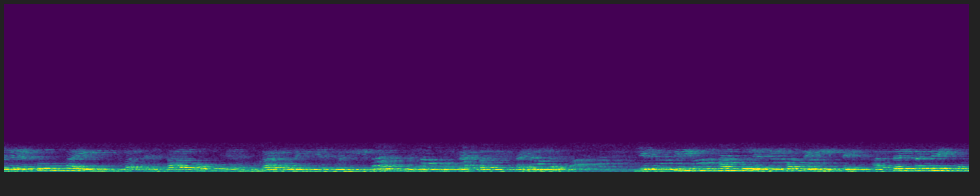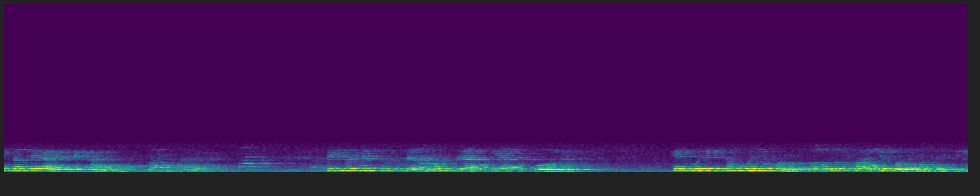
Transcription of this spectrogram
regreso a su país iba sentado en un carro leyendo el libro de los profetas de Isaías. Y el Espíritu Santo le dijo a Felipe, acércate y júntate a este carro. Vamos a ver. Señor Jesús, te damos gracias por que tú eres tan bueno con nosotros, Padre, podemos sentir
